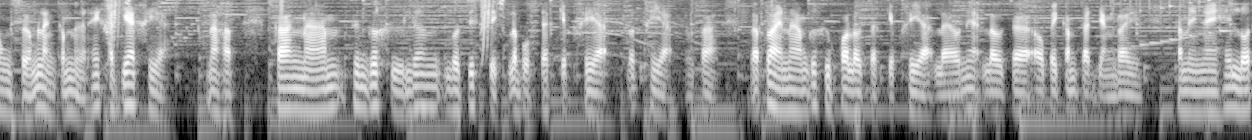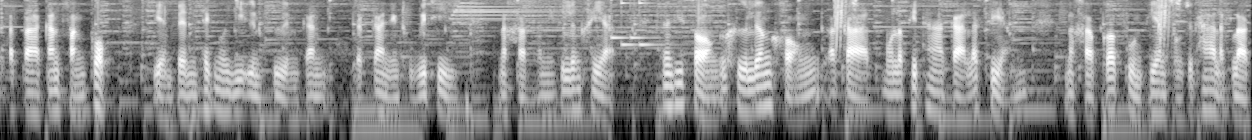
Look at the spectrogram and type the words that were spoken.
ส่งเสริมแหล่งกำเนิดให้คัดแยกขยะนะครับ กลางน้ำซึ่งก็คือเรื่องโลจิสติกระบบจัดเก็บขยะลดขยะต่างๆ และปลายน้ำก็คือพอเราจัดเก็บขยะแล้วเนี่ยเราจะเอาไปกำจัดอย่างไรทำยังไงให้ลดอัตราการฝังกลบเปลี่ยนเป็นเทคโนโลยีอื่น ๆ การจัดการอย่างถูกวิธีนะครับ อันนี้คือเรื่องขยะ เรื่องที่ 2 ก็คือเรื่องของอากาศมลพิษทางอากาศและเสียงนะครับก็ฝุ่น PM 2.5 หลัก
